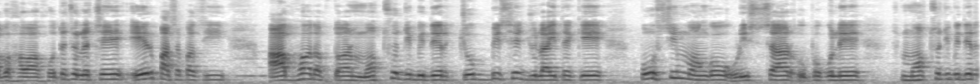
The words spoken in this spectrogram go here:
আবহাওয়া হতে চলেছে। এর পাশাপাশি আবহাওয়া দপ্তর মৎস্যজীবীদের চব্বিশে জুলাই থেকে পশ্চিমবঙ্গ, উড়িষ্যার উপকূলে মৎস্যজীবীদের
